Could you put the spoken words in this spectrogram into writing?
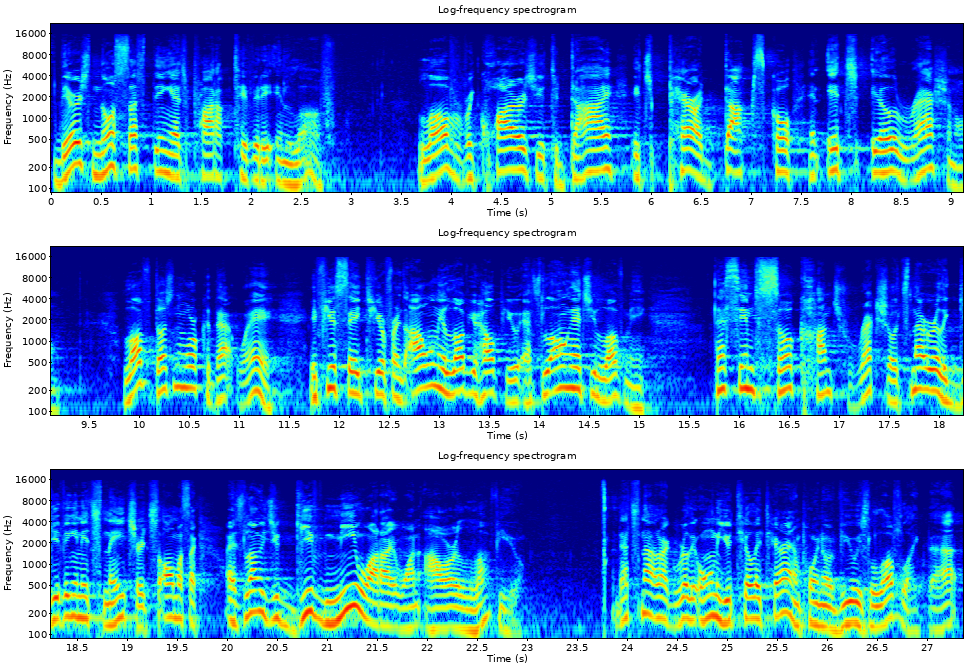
There is no such thing as productivity in love. Love requires you to die. It's paradoxical and it's irrational. Love doesn't work that way. If you say to your friends, I only love you, help you, as long as you love me, that seems so contractual. It's not really giving in its nature. It's almost like, as long as you give me what I want, I'll love you. That's not like really only utilitarian point of view is love like that.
